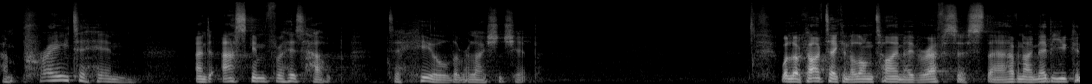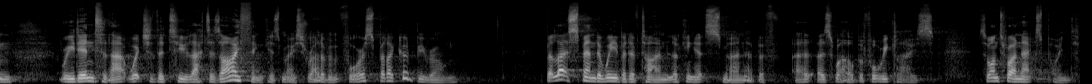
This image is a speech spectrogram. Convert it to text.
and pray to him and ask him for his help to heal the relationship? Well, look, I've taken a long time over Ephesus there, haven't I? Maybe you can read into that which of the two letters I think is most relevant for us, but I could be wrong. But let's spend a wee bit of time looking at Smyrna bef- uh, as well before we close. So, on to our next point.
